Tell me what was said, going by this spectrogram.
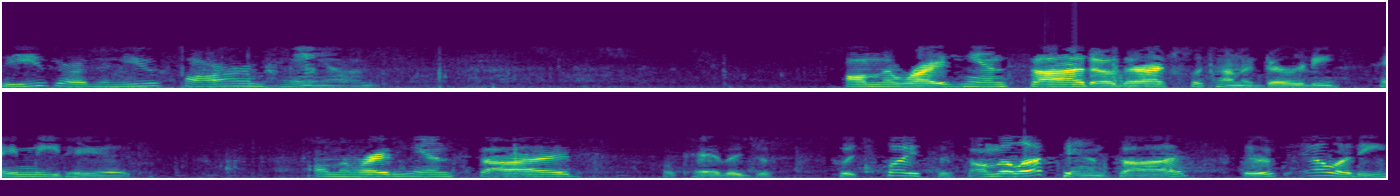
These are the new farm hands. On the right hand side, oh, they're actually kind of dirty. Hey, meathead. On the right hand side, okay, they just switched places. On the left hand side, there's Elodie.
